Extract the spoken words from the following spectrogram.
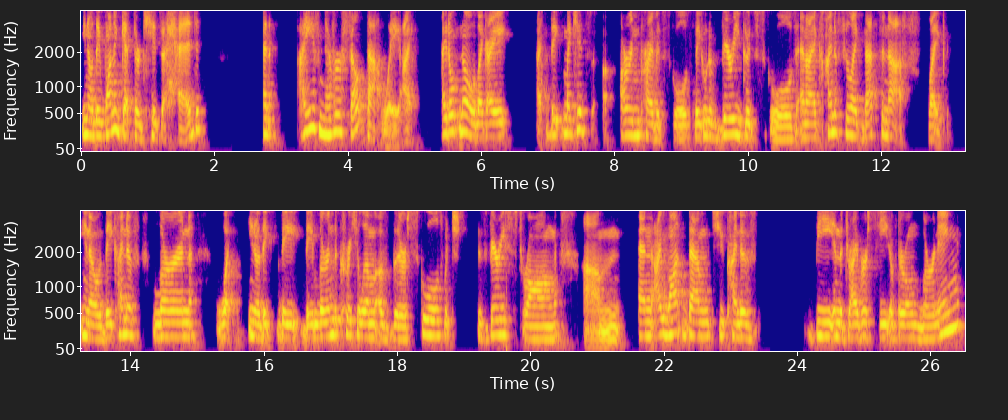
you know they want to get their kids ahead and i have never felt that way i i don't know like i they, my kids are in private schools. They go to very good schools. And I kind of feel like that's enough. Like, you know, they kind of learn what, you know, they, they, they learn the curriculum of their schools, which is very strong. Um, and I want them to kind of be in the driver's seat of their own learning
